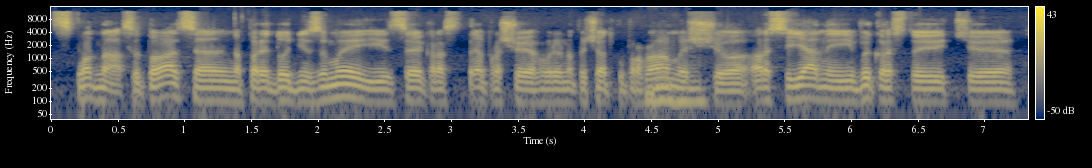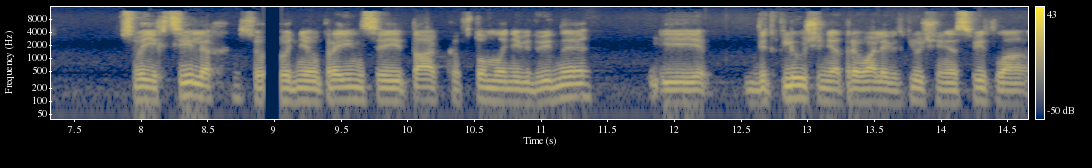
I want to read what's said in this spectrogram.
Складна ситуація напередодні зими, і це якраз те, про що я говорив на початку програми, Мгм. що росіяни її використають в своїх цілях. Сьогодні українці і так втомлені від війни, і відключення, тривалі відключення світла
